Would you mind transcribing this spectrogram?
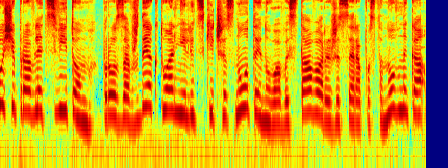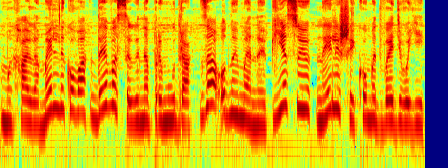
Гроші правлять світом. Про завжди актуальні людські чесноти. Нова вистава режисера-постановника Михайла Мельникова, де Василина Премудра за одноіменною п'єсою Нелі Шейко Медведєвої.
